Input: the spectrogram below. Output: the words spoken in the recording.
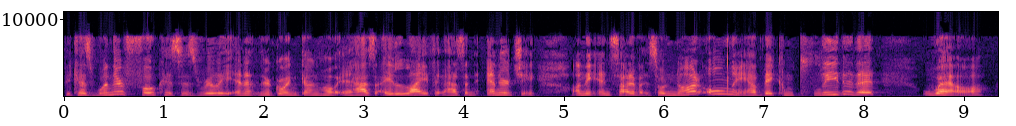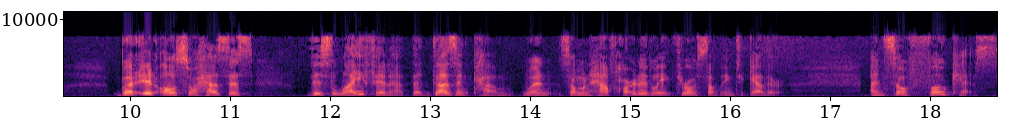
Because when their focus is really in it and they're going gung ho, it has a life, it has an energy on the inside of it. So not only have they completed it well, but it also has this this life in it that doesn't come when someone half-heartedly throws something together. And so focus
